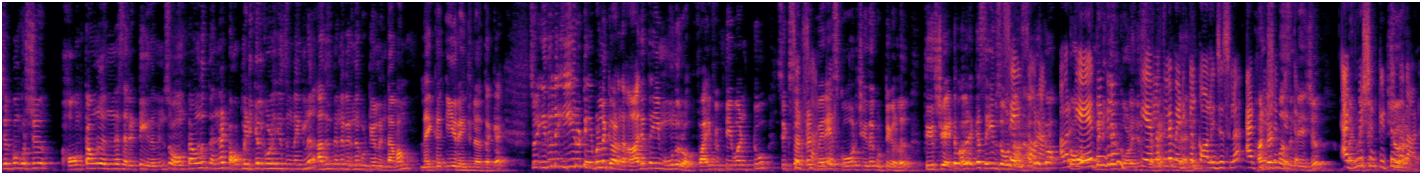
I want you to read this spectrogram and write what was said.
ചിലപ്പം കുറച്ച് ഹോം ടൗൺ തന്നെ സെലക്ട് ചെയ്യുന്നത് മീൻസ് ഹോം ടൗണിൽ തന്നെ ടോപ്പ് മെഡിക്കൽ കോളേജസ് ഉണ്ടെങ്കിൽ അതിൽ തന്നെ വരുന്ന കുട്ടികൾ ഉണ്ടാവാം ലൈക്ക് ഈ റേഞ്ചിന്റെ അകത്തൊക്കെ സോ ഇതിൽ ഈ ഒരു ടേബിളിൽ കാണുന്ന ആദ്യത്തെ ഈ മൂന്ന് row five fifty one to six hundred വരെ സ്കോർ ചെയ്ത കുട്ടികൾ തീർച്ചയായിട്ടും അവരൊക്കെ സേഫ് സോൺ അവർക്ക് ഏതെങ്കിലും കേരളത്തിലെ മെഡിക്കൽ കോളേജസിൽ അഡ്മിഷൻ ഹൺഡ്രഡ് പെർസെന്റേജ് അഡ്മിഷൻ കിട്ടുന്നതാണ്.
